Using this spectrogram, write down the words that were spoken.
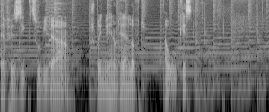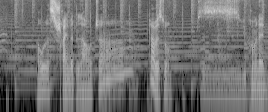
Der Physik zuwider. Springen wir hin und her in der Luft. Oh, Kisten. Oh, das Schreien wird lauter. Da bist du. Wie kommen wir da hin?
